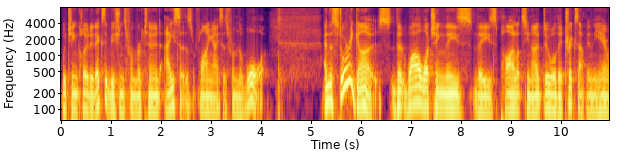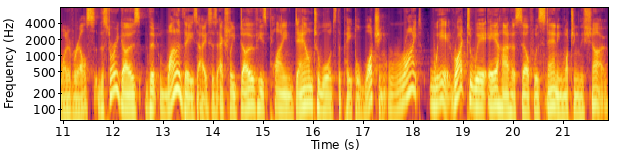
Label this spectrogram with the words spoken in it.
which included exhibitions from returned aces, flying aces from the war. And the story goes that while watching these these pilots, you know, do all their tricks up in the air and whatever else, the story goes that one of these aces actually dove his plane down towards the people watching, right where, right to where Earhart herself was standing watching this show.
